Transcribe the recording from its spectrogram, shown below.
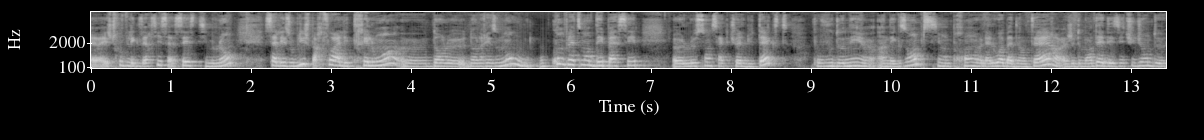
Euh, et je trouve l'exercice assez stimulant. Ça les oblige parfois à aller très loin euh, dans, le, raisonnement ou complètement dépasser le sens actuel du texte. Pour vous donner un exemple, si on prend la loi Badinter, j'ai demandé à des étudiants de,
